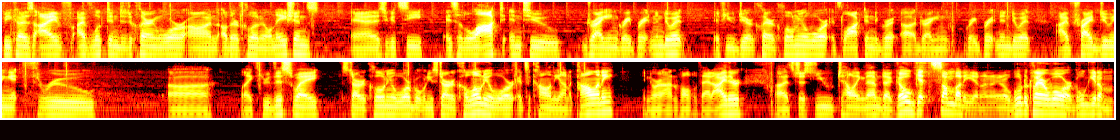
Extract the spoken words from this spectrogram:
because I've I've looked into declaring war on other colonial nations, and as you can see, it's locked into dragging Great Britain into it. If you declare a colonial war, it's locked into uh, dragging Great Britain into it. I've tried doing it through, uh, like through this way, start a colonial war. But when you start a colonial war, it's a colony on a colony, and you're not involved with that either. Uh, it's just you telling them to go get somebody and you know go declare war, go get them.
